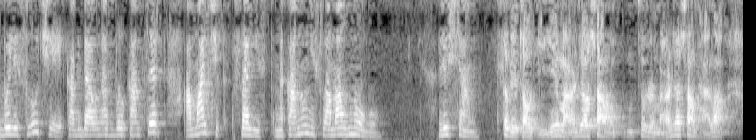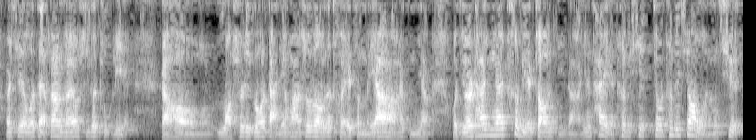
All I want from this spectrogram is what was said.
были случаи, когда у нас был концерт, а мальчик-солист накануне сломал ногу. Люсян. 特别着急，因为马上就要上，就是马上就要上台了，而且我在合唱团又是一个主力，然后老师就给我打电话说问我的腿怎么样啊，还是怎么样？我觉得他应该特别着急的，因为他也特别希，就是特别希望我能去，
